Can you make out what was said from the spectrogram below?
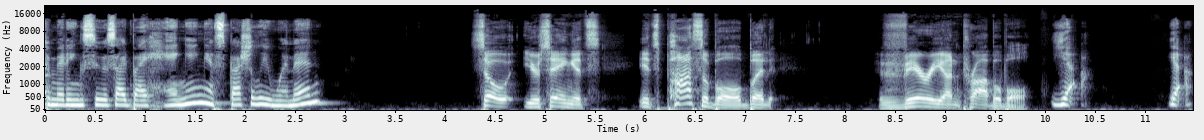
committing suicide by hanging, especially women. So you're saying it's it's possible, but very improbable. Yeah. Yeah.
